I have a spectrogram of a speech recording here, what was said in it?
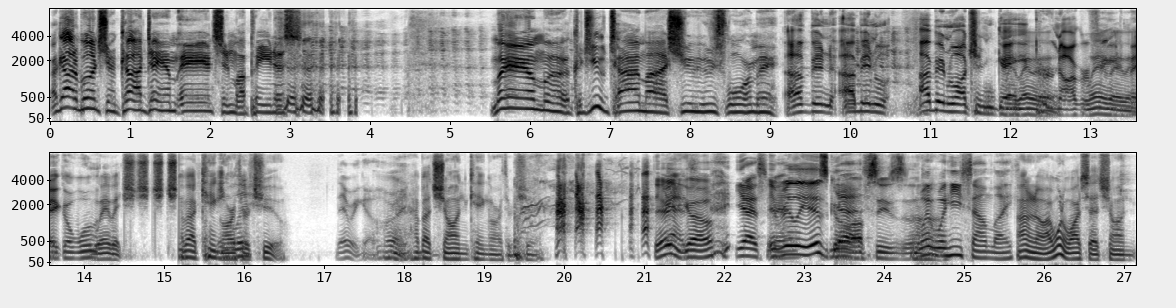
I got a bunch of goddamn ants in my penis. Ma'am, uh, could you tie my shoes for me? I've been I've been I've been watching gay Wait, wait, wait, wait. pornography Wait, wait, wait. make a woman. Wait, wait. Shh, shh, shh, shh. How about King Arthur English? Chew? There we go. All right. How about Shaun King Arthur Chew? There you go. Yes, It man. really is go Yes. off season. What would he sound like? I don't know. I want to watch that Sean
